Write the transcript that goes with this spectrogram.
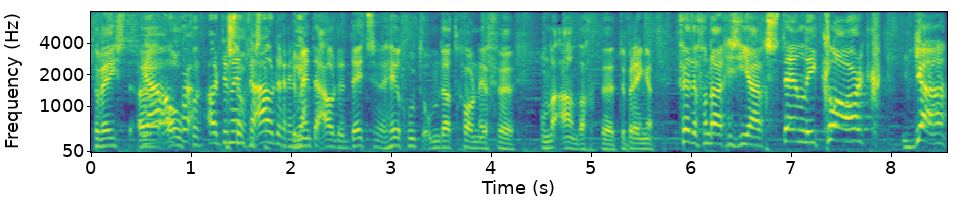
geweest. Ja, over demente verzorgings- ouderen, Demente ja. ouderen. Deed ze heel goed om dat gewoon even onder aandacht te brengen. Verder vandaag is hij jarig Stanley Clark. Ja,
